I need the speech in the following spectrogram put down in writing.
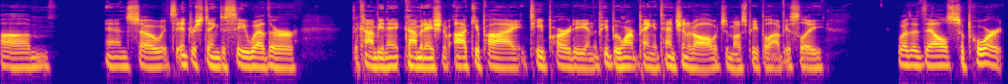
Um, and so it's interesting to see whether the combina- combination of Occupy, Tea Party, and the people who aren't paying attention at all, which is most people, obviously, whether they'll support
